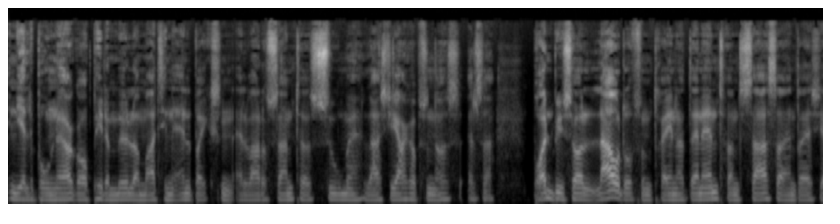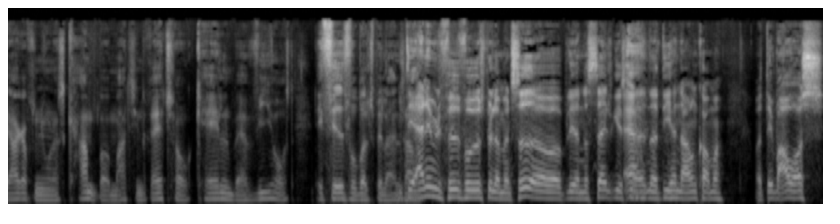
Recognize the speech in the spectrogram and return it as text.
en Hjalte Bo Nørgaard, Peter Møller, Martin Albrechtsen, Alvaro Santos, Zuma, Lars Jakobsen også, altså Brøndbys hold, Laudrup som træner, Dan Anton, Sasa, Andreas Jakobsen, Jonas Kamper, Martin Retov, Kalenberg, Vihorst. Det er fede fodboldspillere alle Det er nemlig fede fodboldspillere. Man sidder og bliver nostalgisk, ja. når de her navne kommer. Og det var jo også...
